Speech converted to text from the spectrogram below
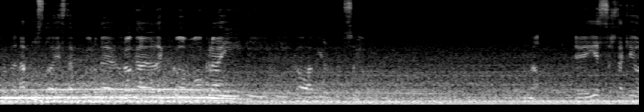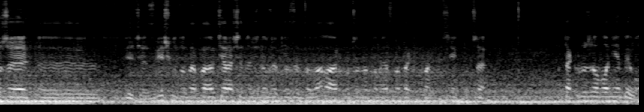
kurde, na pusto jestem, kurde, droga lekko mokra i, i, i koła mi już buksują. No, Y, jest coś takiego, że yy, wiecie, z wierzchu to ta palciara się dość dobrze prezentowała, kurczę, natomiast no tak faktycznie, kurczę, tak różowo nie było.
